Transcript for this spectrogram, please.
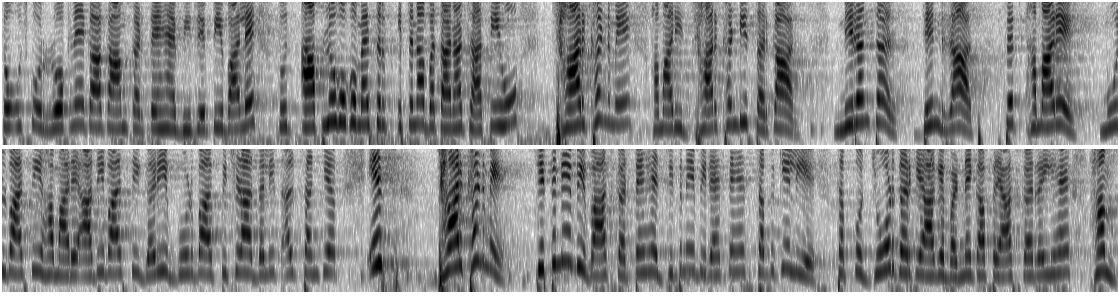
तो उसको रोकने का काम करते हैं बीजेपी वाले। तो आप लोगों को मैं सिर्फ़ इतना बताना चाहती हूँ, झारखंड में हमारी झारखंडी सरकार निरंतर दिन रात सिर्फ़ हमारे मूलवासी, हमारे आदिवासी, गरीब, गुड़बा, पिछड़ा, दलित, अल्पसंख्यक, इस झारखंड में जितने भी वास करते हैं, जितने भी रहते हैं, सबके लिए, सबको जोड़ करके आगे बढ़ने का प्रयास कर रही है। हम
